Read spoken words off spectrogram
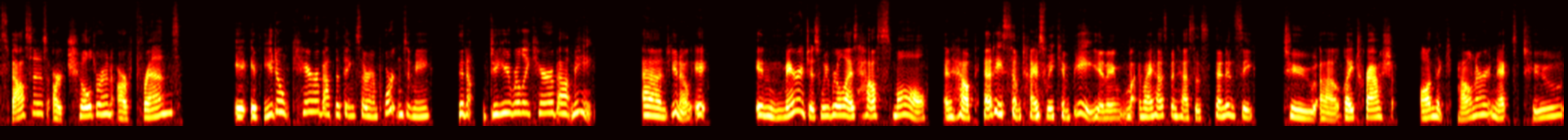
spouses, our children, our friends. If you don't care about the things that are important to me, then uh, do you really care about me? And, you know, it, in marriages, we realize how small and how petty sometimes we can be. You know, my, my husband has this tendency to uh, lay trash on the counter next to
